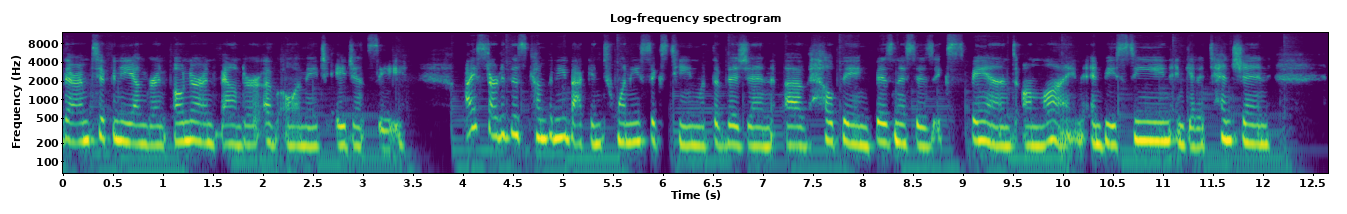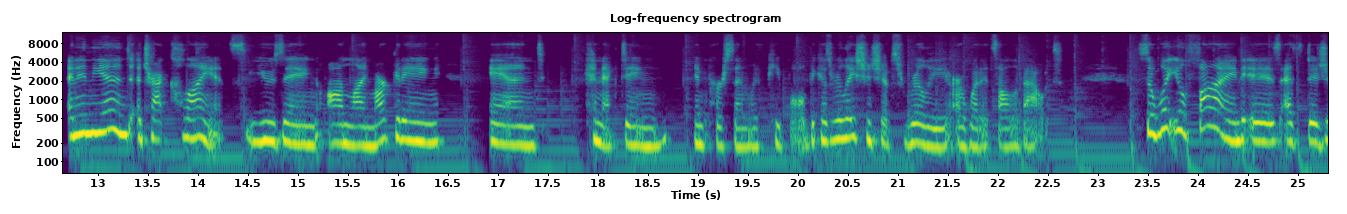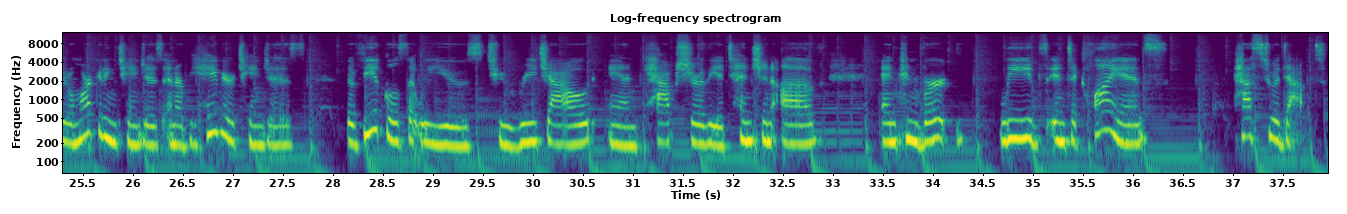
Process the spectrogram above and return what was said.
There, I'm Tiffany Youngren, owner and founder of OMH Agency. I started this company back in 2016 with the vision of helping businesses expand online and be seen and get attention, and in the end, attract clients using online marketing and connecting in person with people because relationships really are what it's all about. So, what you'll find is as digital marketing changes and our behavior changes, the vehicles that we use to reach out and capture the attention of and convert leads into clients has to adapt.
